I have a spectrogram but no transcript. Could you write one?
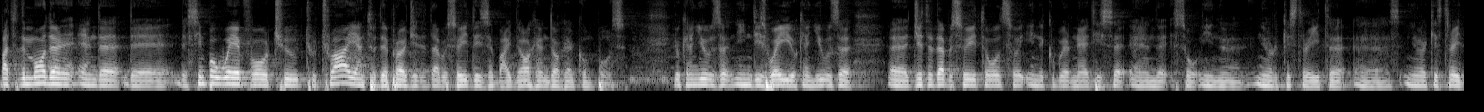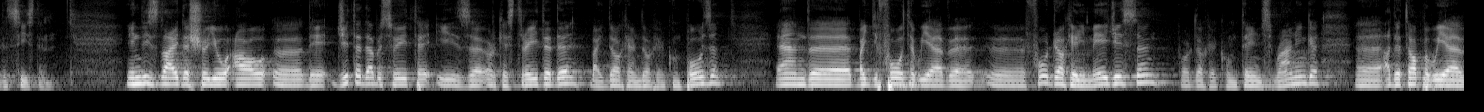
But the modern and the, the, the simple way for to, to try and to deploy G3W Suite is by Docker and Docker Compose you can use, in this way, you can use uh, uh, G3W Suite also in the Kubernetes and so in, uh, in, orchestrated, in orchestrated system. In this slide, I show you how the G3W Suite is orchestrated by Docker and Docker Compose. And uh, by default, we have uh, uh, four Docker images, four Docker containers running. at the top, we have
